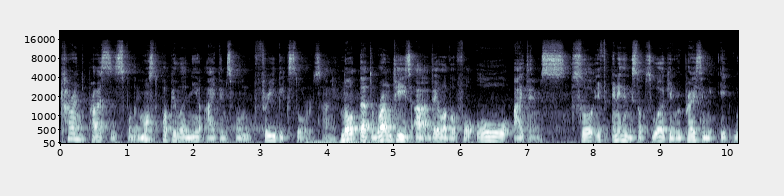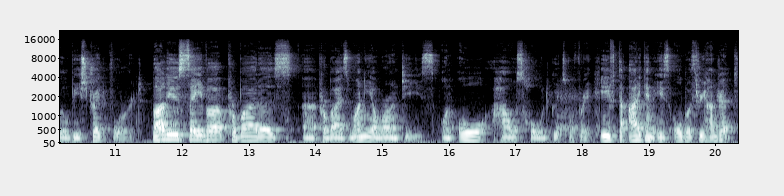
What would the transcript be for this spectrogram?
current prices for the most popular new items from three big stores. Note that warranties are available for all items. So if anything stops working, replacing it will be straightforward. Value Saver providers uh, provides one-year warranties on all household goods for free. If the item is over 300,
